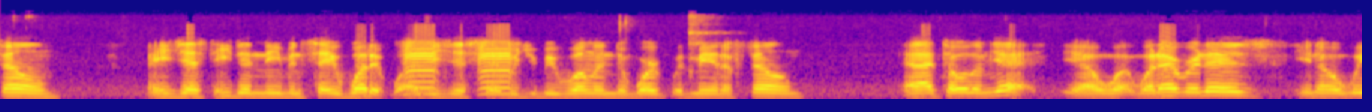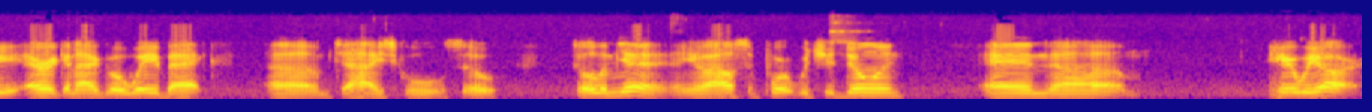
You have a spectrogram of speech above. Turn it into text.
film. he just he didn't even say what it was. He just said, "Would you be willing to work with me in a film?" And I told him, "Yeah, you know, wh- whatever it is, you know, we Eric and I go way back um, to high school, so told him, yeah, you know, I'll support what you're doing, and um, here we are.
